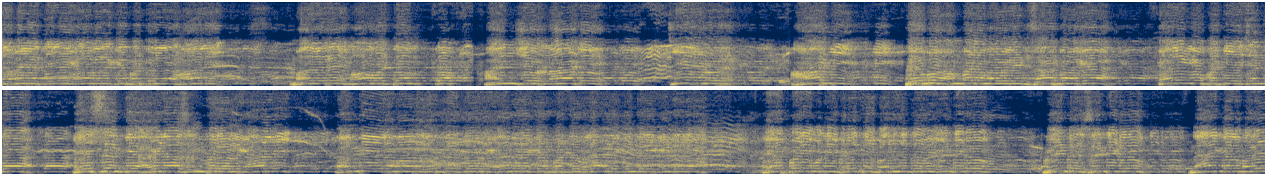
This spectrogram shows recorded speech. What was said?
சமயத்திலே இளவரைக்கப்பட்டுள்ள ஆலை மதுரை மாவட்டம் அஞ்சூர் நாடு கீரனூர் ஆர்மி பிரபு அம்பலம் அவர்களின் சார்பாக கலிங்கப்பட்டியை சேர்ந்த எஸ். எம். கே. அவினாஷ் நண்பர்கள் காலை கம்பீரமான தோட்டத்தோடு கலந்திறக்கப்பட்டு விளையாடி கொண்டிருக்கின்றன எப்படி உன்னை பிடித்து பரிசுத்தவை வென்றிடும். வென்று சென்றிடும் நாங்கள் அதே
